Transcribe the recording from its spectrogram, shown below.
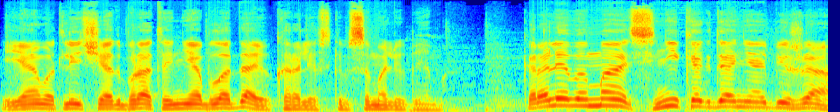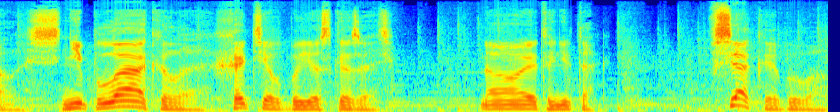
я, в отличие от брата, не обладаю королевским самолюбием. Королева-мать никогда не обижалась, не плакала, хотел бы я сказать. Но это не так. Всякое бывало.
